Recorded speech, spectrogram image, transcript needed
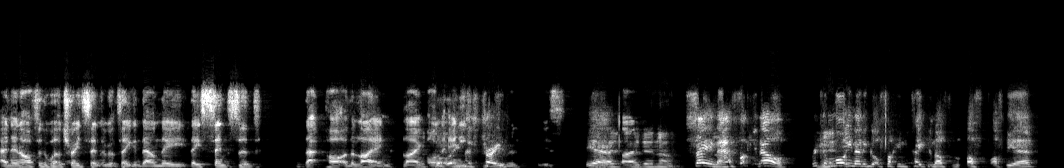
and then after the World Trade Center got taken down, they they censored that part of the line like on any. trade. Yeah. didn't, I didn't know. Saying that, fucking hell. Rick Yeah. and Morty nearly got fucking taken off off off the air.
